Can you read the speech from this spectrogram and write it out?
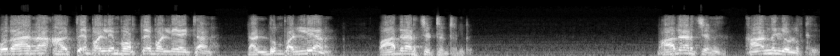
ഉദാഹരണ അകത്തെ പള്ളിയും പുറത്തെ പള്ളിയായിട്ടാണ്. രണ്ടും പള്ളിയാണ്. വാതിലടച്ചിട്ടിട്ടുണ്ട്. വാതിലടച്ചാണ് കാണുന്നില്ല ഉള്ളിക്ക്.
